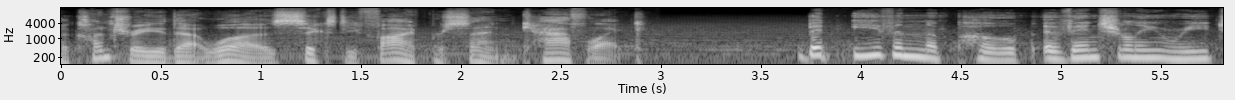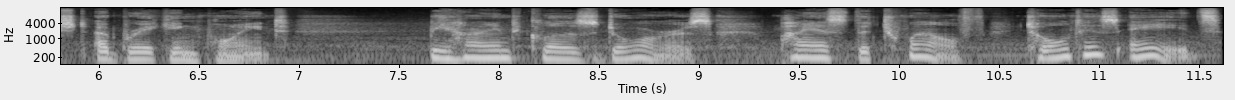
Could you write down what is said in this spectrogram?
a country that was 65% Catholic. But even the Pope eventually reached a breaking point. Behind closed doors, Pius XII told his aides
